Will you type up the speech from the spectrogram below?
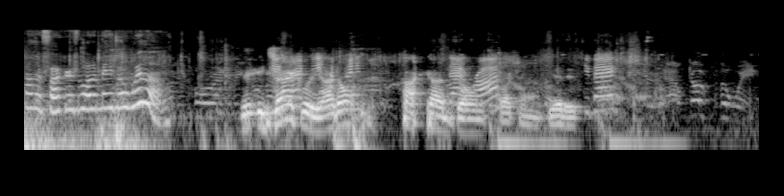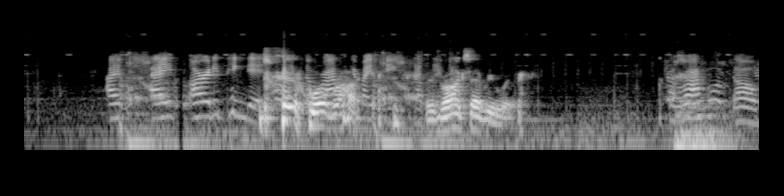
motherfuckers wanted me to go with them. exactly. I don't. I That don't rock? fucking get it. Teabag? I I already pinged it. What rock, rock? my There's rocks everywhere. The rock. Oh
